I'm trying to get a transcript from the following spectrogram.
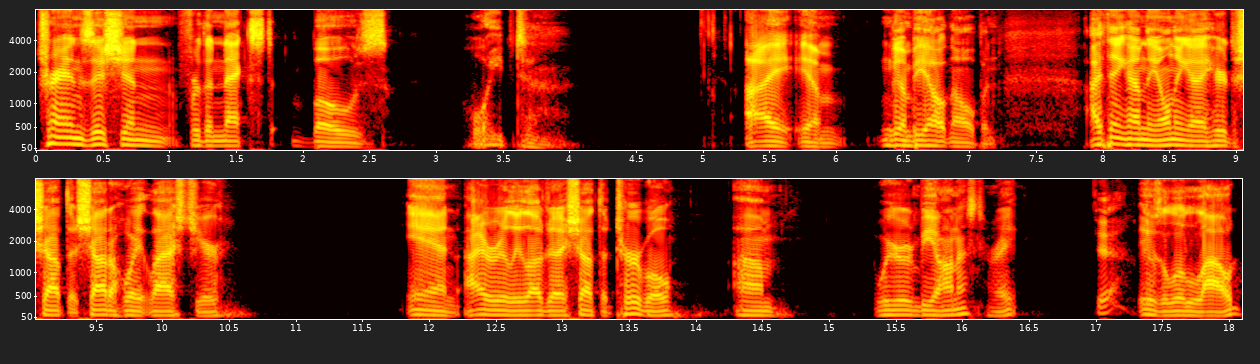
transition for the next bows. Hoyt. I am going to be out in the open. I think I'm the only guy here at the shop that shot a Hoyt last year. And I really loved it. I shot the turbo. Um, we were going to be honest, right? Yeah. It was a little loud,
